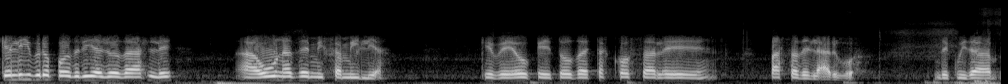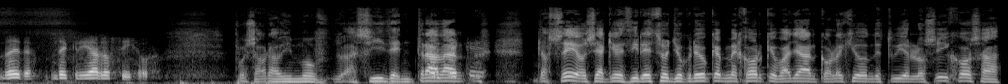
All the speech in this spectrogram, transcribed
qué libro podría yo darle a una de mi familia, que veo que todas estas cosas le pasa de largo, de cuidar, de, de criar los hijos. Pues ahora mismo, así de entrada, no sé, o sea, quiero decir, eso yo creo que es mejor que vaya al colegio donde estudien los hijos, a, a,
